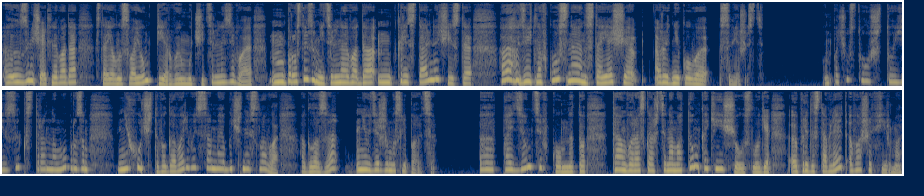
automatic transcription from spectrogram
Э, замечательная вода, стоял на своем, первый, мучительно зевая. Просто изумительная вода, кристально чистая, а удивительно вкусная, настоящая родниковая свежесть. Он почувствовал, что язык странным образом не хочет выговаривать самые обычные слова, а глаза неудержимо слепаются. «Э, «Пойдемте в комнату, там вы расскажете нам о том, какие еще услуги э, предоставляет ваша фирма»,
